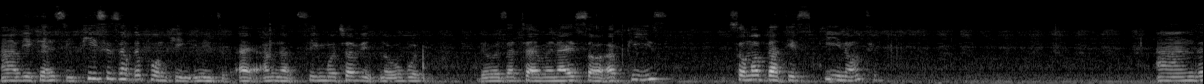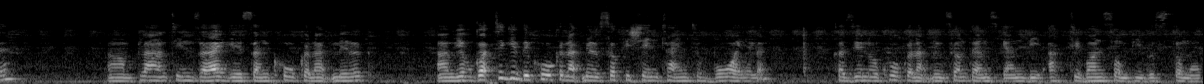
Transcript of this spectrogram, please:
Um, you can see pieces of the pumpkin in it. I, I'm not seeing much of it now, but there was a time when I saw a piece. Some of that is peanut. And um, plantains, I guess, and coconut milk. Um, you've got to give the coconut milk sufficient time to boil. Because, you know, coconut milk sometimes can be active on some people's stomach.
